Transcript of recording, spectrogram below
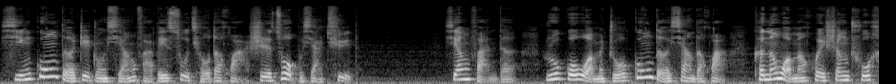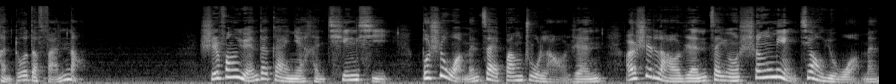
行功德这种想法为诉求的话，是做不下去的。相反的，如果我们着功德相的话，可能我们会生出很多的烦恼。十方缘的概念很清晰，不是我们在帮助老人，而是老人在用生命教育我们。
